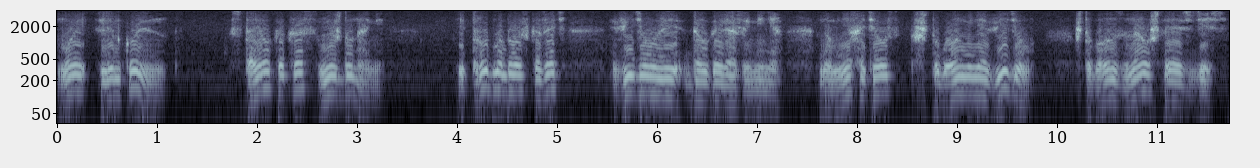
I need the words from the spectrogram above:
Мой Линкольн стоял как раз между нами, и трудно было сказать, видел ли долговязый меня, но мне хотелось, чтобы он меня видел, чтобы он знал, что я здесь.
